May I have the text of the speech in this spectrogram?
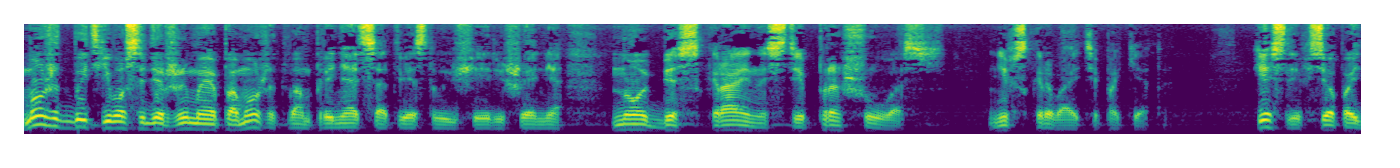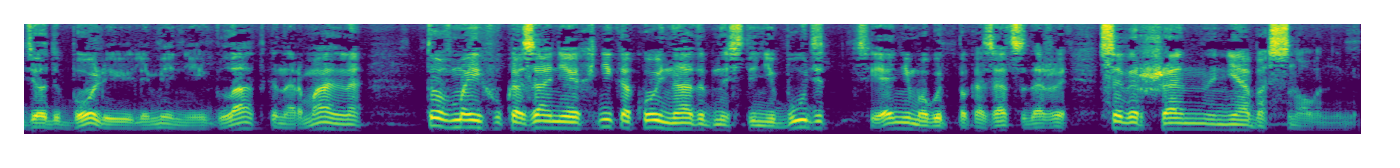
Может быть, его содержимое поможет вам принять соответствующее решение, но без крайности прошу вас, не вскрывайте пакета. Если все пойдет более или менее гладко, нормально, то в моих указаниях никакой надобности не будет, и они могут показаться даже совершенно необоснованными.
